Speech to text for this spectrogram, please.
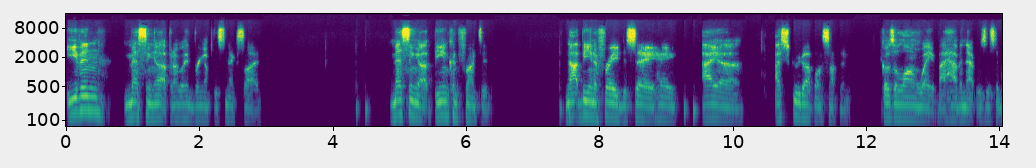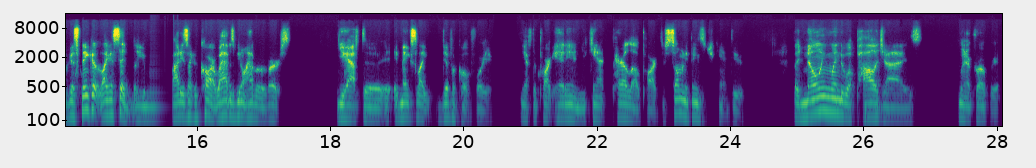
Even messing up, and I'll go ahead and bring up this next slide. Messing up, being confronted, not being afraid to say, "Hey, I uh, I screwed up on something," goes a long way by having that resistance. Because think of, like I said, your body's like a car. What happens if you don't have a reverse? You have to. It makes like difficult for you. You have to park head in. You can't parallel park. There's so many things that you can't do. But knowing when to apologize when appropriate.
